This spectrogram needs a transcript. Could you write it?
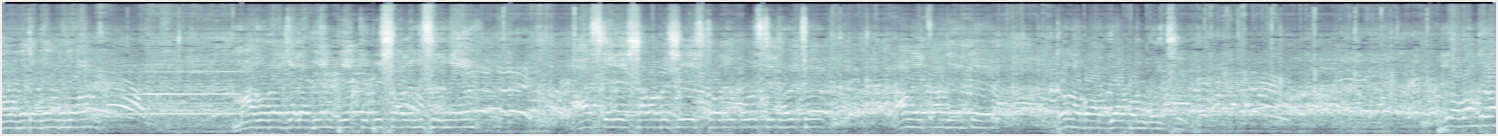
সমাবেত বন্ধুগণ, মাগুরা জেলা বিএনপি একটি বিশাল মিছিল নিয়ে আজকের এই সমাবেশে স্থলে উপস্থিত হয়েছে। আমি তাদেরকে ধন্যবাদ জ্ঞাপন করছি। প্রিয় বন্ধুরা,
